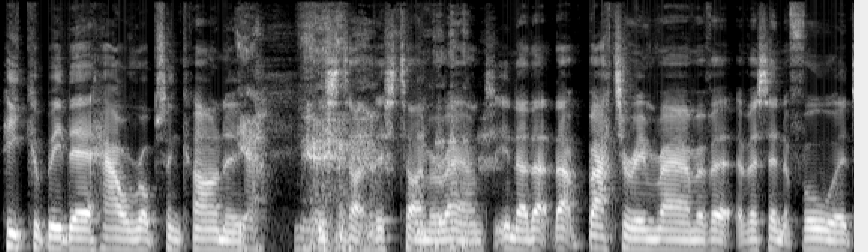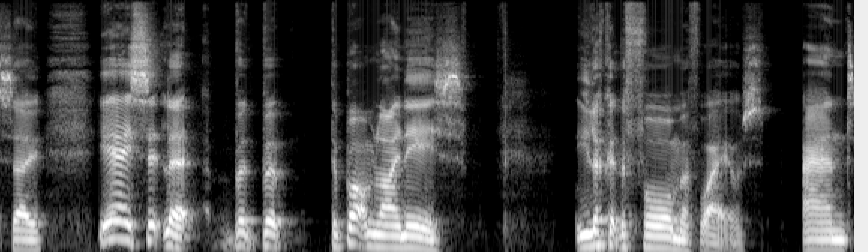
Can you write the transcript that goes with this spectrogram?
He could be their Hal Robson Kanu Yeah. this time this time around. You know that that battering ram of a of a centre forward. So yeah, it's, look, but but the bottom line is, you look at the form of Wales and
